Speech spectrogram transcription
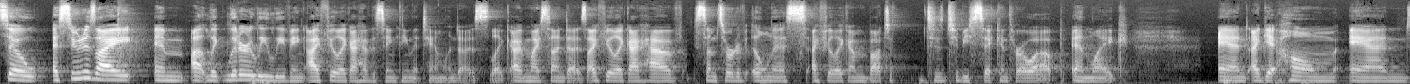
so as soon as I am uh, like literally leaving, I feel like I have the same thing that Tamlin does. Like I, my son does. I feel like I have some sort of illness. I feel like I'm about to, to to be sick and throw up, and like, and I get home and.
